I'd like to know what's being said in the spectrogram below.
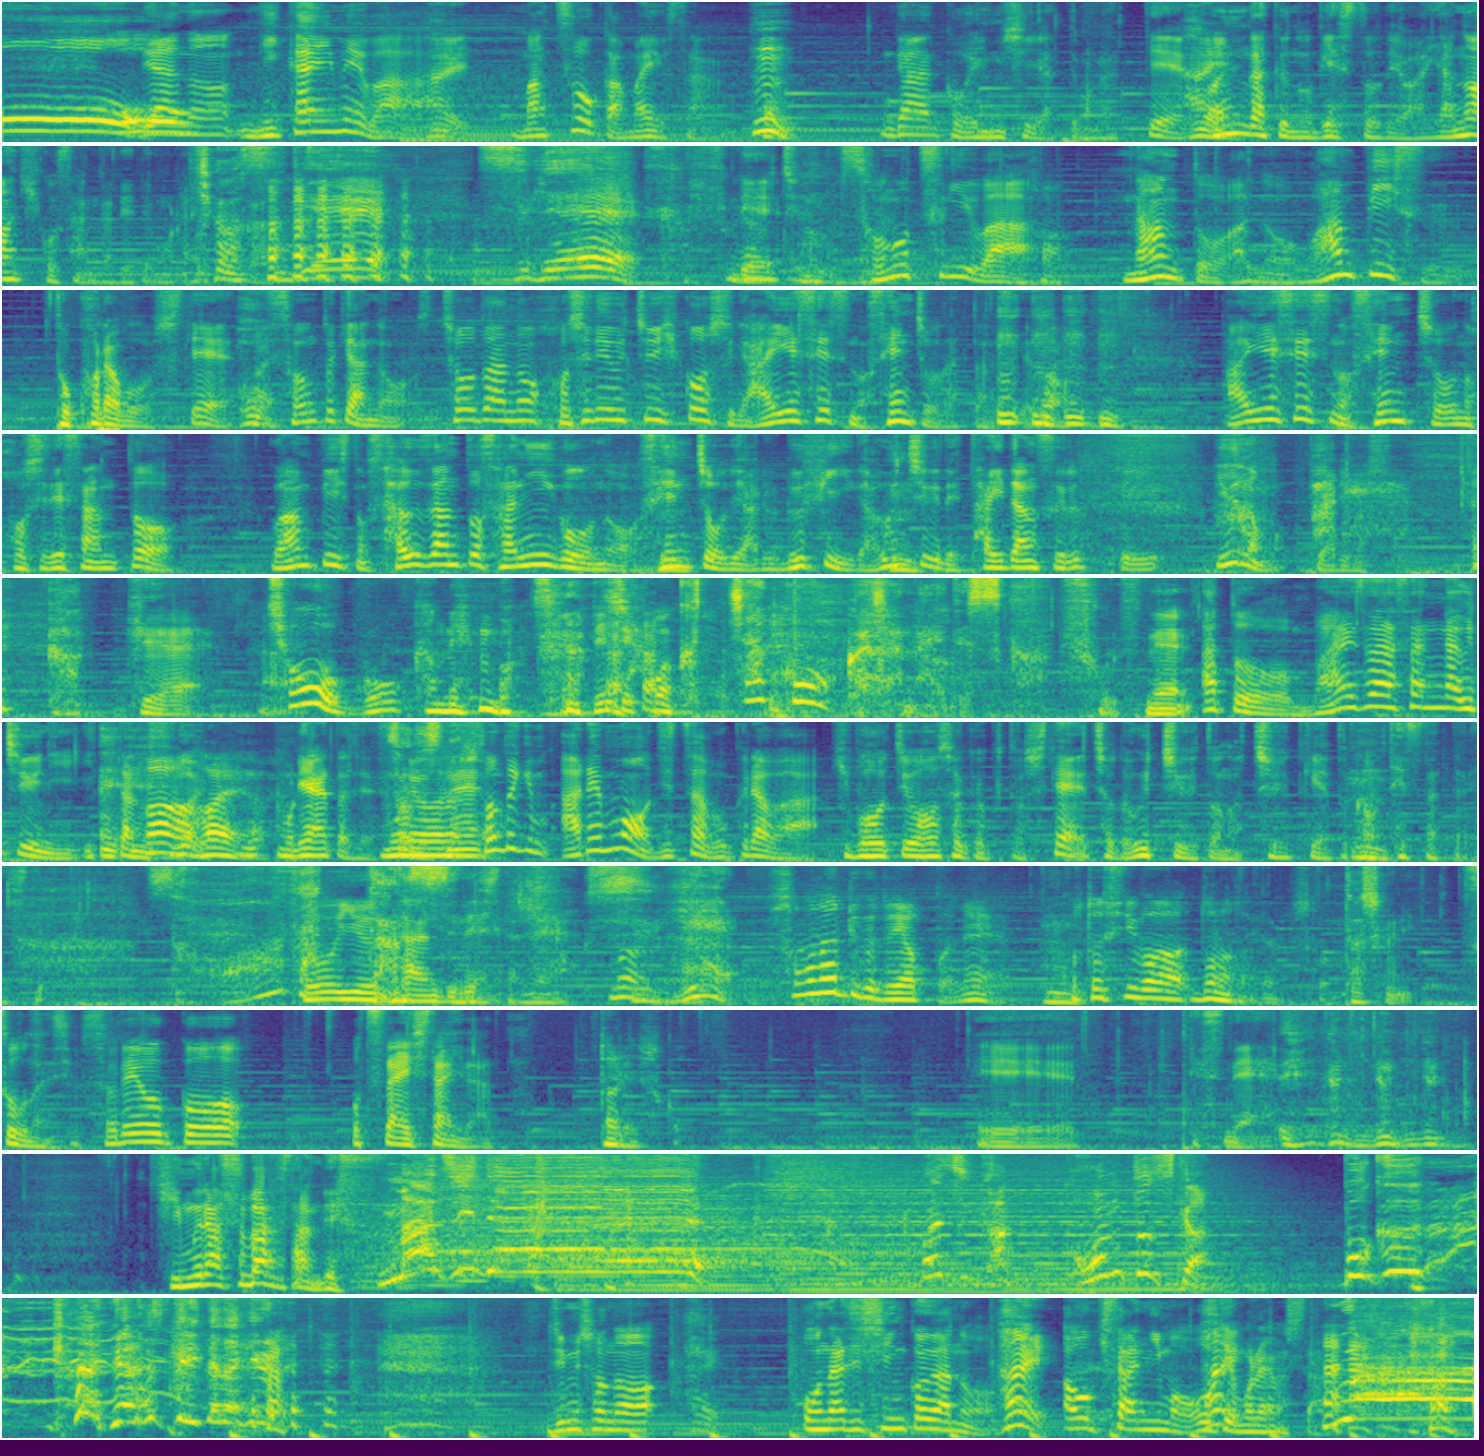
うほう。であの2回目ははい。松岡真優さうんんがこう MC やってもらって、はい。音楽のゲストでは矢野顕子さんが出てもらいいやすげえすげえ。でその次ははなんとあの「ワンピースとコラボをして、はいその時あのちょうどあの星出宇宙飛行士が ISS の船長だったんですけど、ISS の船長の星出さんとワンピースのサウザンとサニー号の船長であるルフィが宇宙で対談するっていう,、のもやりました。かっけえ超豪華メンバーしか出てこなくくちゃ豪華じゃないですか。そうですね。あと前澤さんが宇宙に行ったのすあごい。はい盛り上がったじゃないですか。そうですね。その時もあれも実は僕らは希望宇宙放送局としてちょっと宇宙との中継とかを手伝ったりして、そうそういう感じでしたね。すげえ。そうなってくるとやっぱね、うん。今年はどなたやるんですか？確かに。そうなんですよ。それをこうお伝えしたいな。誰ですか？えー、ですね。え何何何？木村昴さんです。マジでー！マジか！本当っすか？僕がやらせていただける。事務所のはい。同じ新小岩のはい。青木さんにも OK もらいました。うわ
